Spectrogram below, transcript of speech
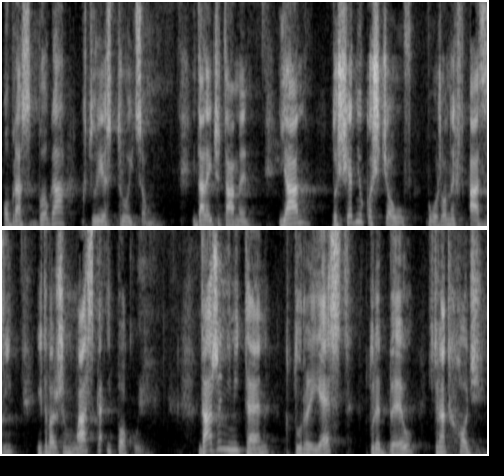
Obraz Boga, który jest Trójcą. I dalej czytamy. Jan do siedmiu kościołów położonych w Azji, niech towarzyszy mu łaska i pokój. Darzy nimi ten, który jest, który był który nadchodzi.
